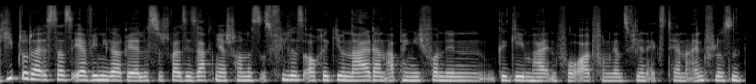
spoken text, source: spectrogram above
gibt oder ist das eher weniger realistisch? Weil Sie sagten ja schon, es ist vieles auch regional dann abhängig von den Gegebenheiten vor Ort, von ganz vielen externen Einflüssen.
